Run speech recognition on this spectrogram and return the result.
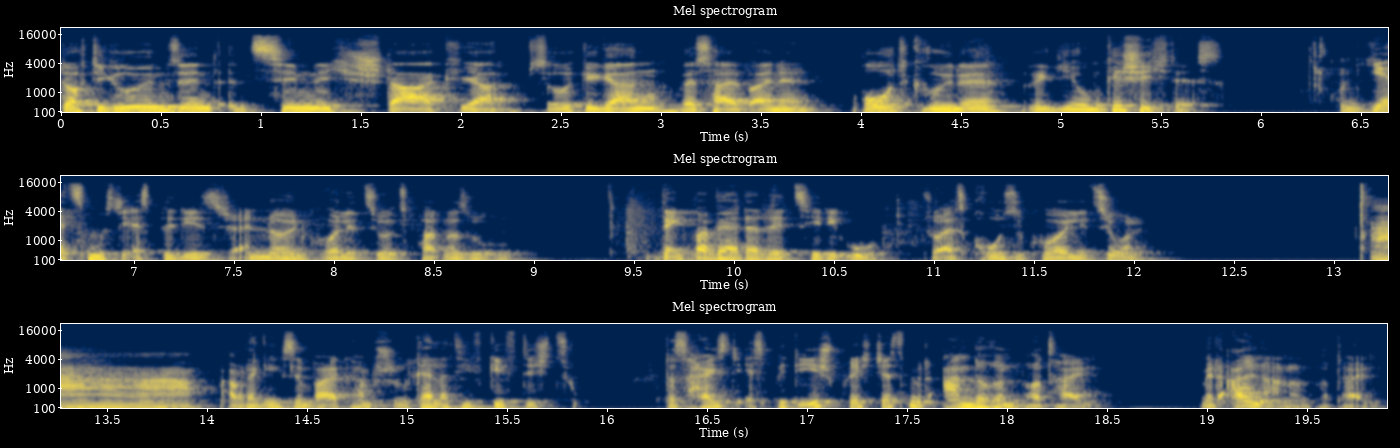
doch die Grünen sind ziemlich stark ja, zurückgegangen, weshalb eine rot-grüne Regierung Geschichte ist. Und jetzt muss die SPD sich einen neuen Koalitionspartner suchen. Denkbar wäre da der CDU, so als große Koalition. Ah, aber da ging es im Wahlkampf schon relativ giftig zu. Das heißt, die SPD spricht jetzt mit anderen Parteien. Mit allen anderen Parteien.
